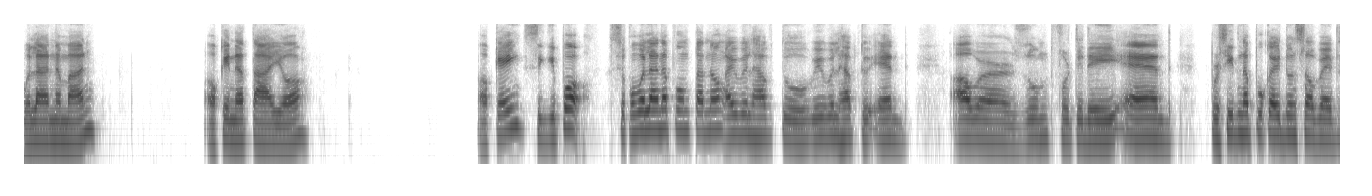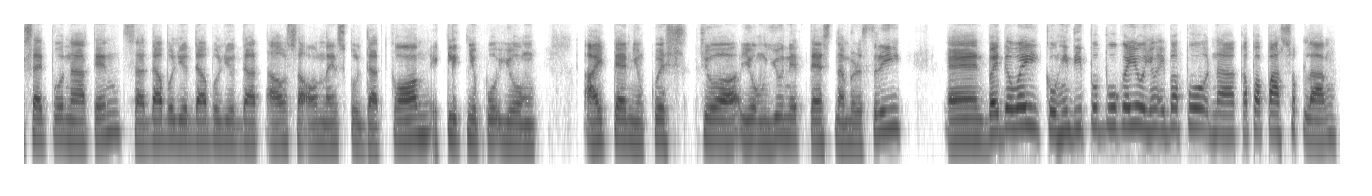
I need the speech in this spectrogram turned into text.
Wala naman? Okay na tayo? Okay, sige po. So kung wala na pong tanong, I will have to we will have to end our Zoom for today and proceed na po kayo dun sa website po natin sa www.ausaonlineschool.com. I-click nyo po yung item, yung question, yung unit test number 3. And by the way, kung hindi po po kayo, yung iba po na kapapasok lang,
